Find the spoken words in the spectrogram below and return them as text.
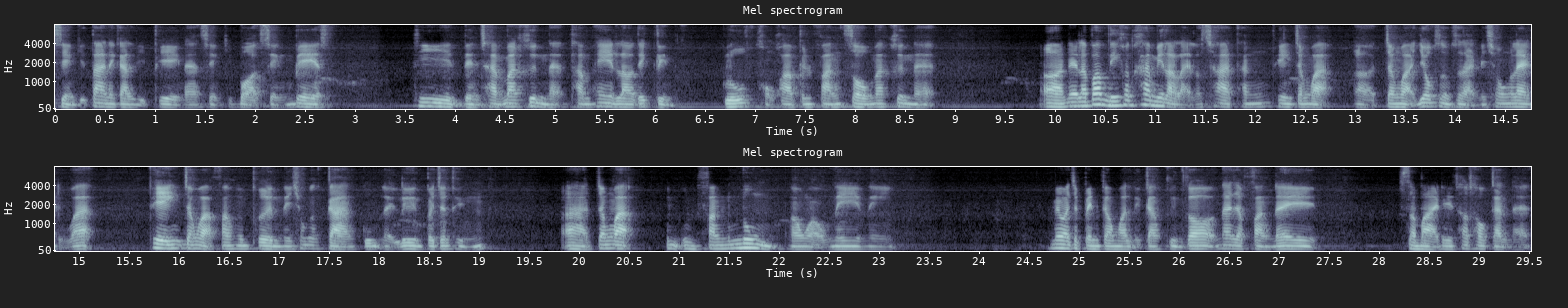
เสียงกีตาร์ในการ lead เพลงนะ เสียงคีย์บอร์ด เสียงเบสที่เด่นชัดมากขึ้นนะทำให้เราได้กลิ่น groove ของความเป็น funk soul มากขึ้นนะฮะในอัลบั้มนี้ค่อนข้างมีหลากหลายรสชาติทั้งเพลงจังหวะจังหวะโยกสนุกสนานในช่วงแรกหรือว่าเพลงจังหวะฟังเพลินๆในช่วงกลางๆกลุ่มไหลลื่นไปจนถึงจังหวะอุ่นๆฟังนุ่มๆเหงาๆในใน ไม่ว่าจะเป็นกลางวันหรือกลางคืนก็น่าจะฟังได้ สบายได้เท่า ๆกันนะ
